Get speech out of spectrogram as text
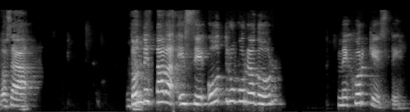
O sea, ¿dónde estaba ese otro borrador mejor que este?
